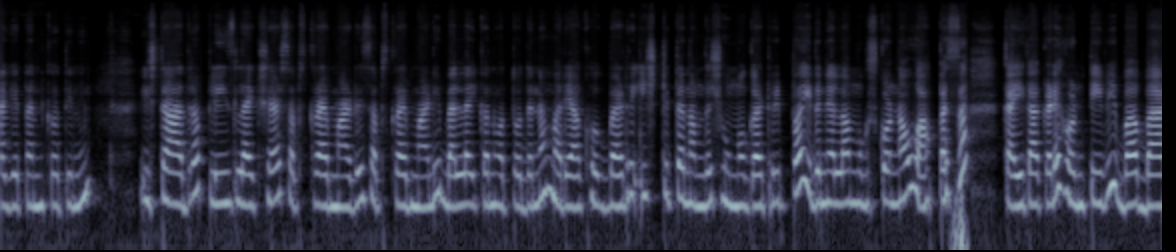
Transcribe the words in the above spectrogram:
ಆಗೈತೆ ಅನ್ಕೋತೀನಿ. ಇಷ್ಟ ಆದ್ರೆ ಪ್ಲೀಸ್ ಲೈಕ್ ಶೇರ್ ಸಬ್ಸ್ಕ್ರೈಬ್ ಮಾಡಿರಿ. ಸಬ್ಸ್ಕ್ರೈಬ್ ಮಾಡಿ ಬೆಲ್ ಐಕನ್ ಒತ್ತೋದನ್ನು ಮರೆಯೋಕೆ ಹೋಗಬೇಡ್ರಿ ಇಷ್ಟಿತ್ತು ನಮ್ಮದು ಶಿವಮೊಗ್ಗ ಟ್ರಿಪ್ ಇದನ್ನೆಲ್ಲ ಮುಗಿಸ್ಕೊಂಡು ನಾವು ವಾಪಸ್ ಕೈಗಾ ಕಡೆ ಹೊಂಟೀವಿ. ಬ ಬಾಯ್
